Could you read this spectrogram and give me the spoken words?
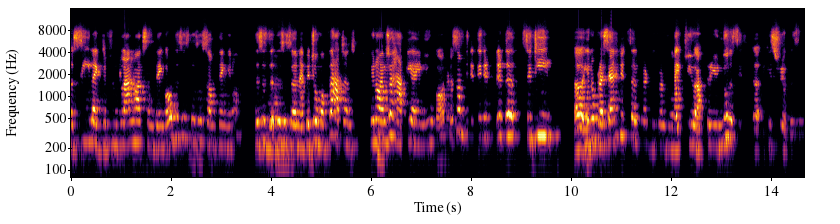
uh, see like different landmarks and think, oh, this is this is something, you know, this is the, this is an epitome of that. And you know i'm so happy i knew about it or something. Did, did, did the city uh, you know present itself in a different light to you after you knew the uh, history of the city.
